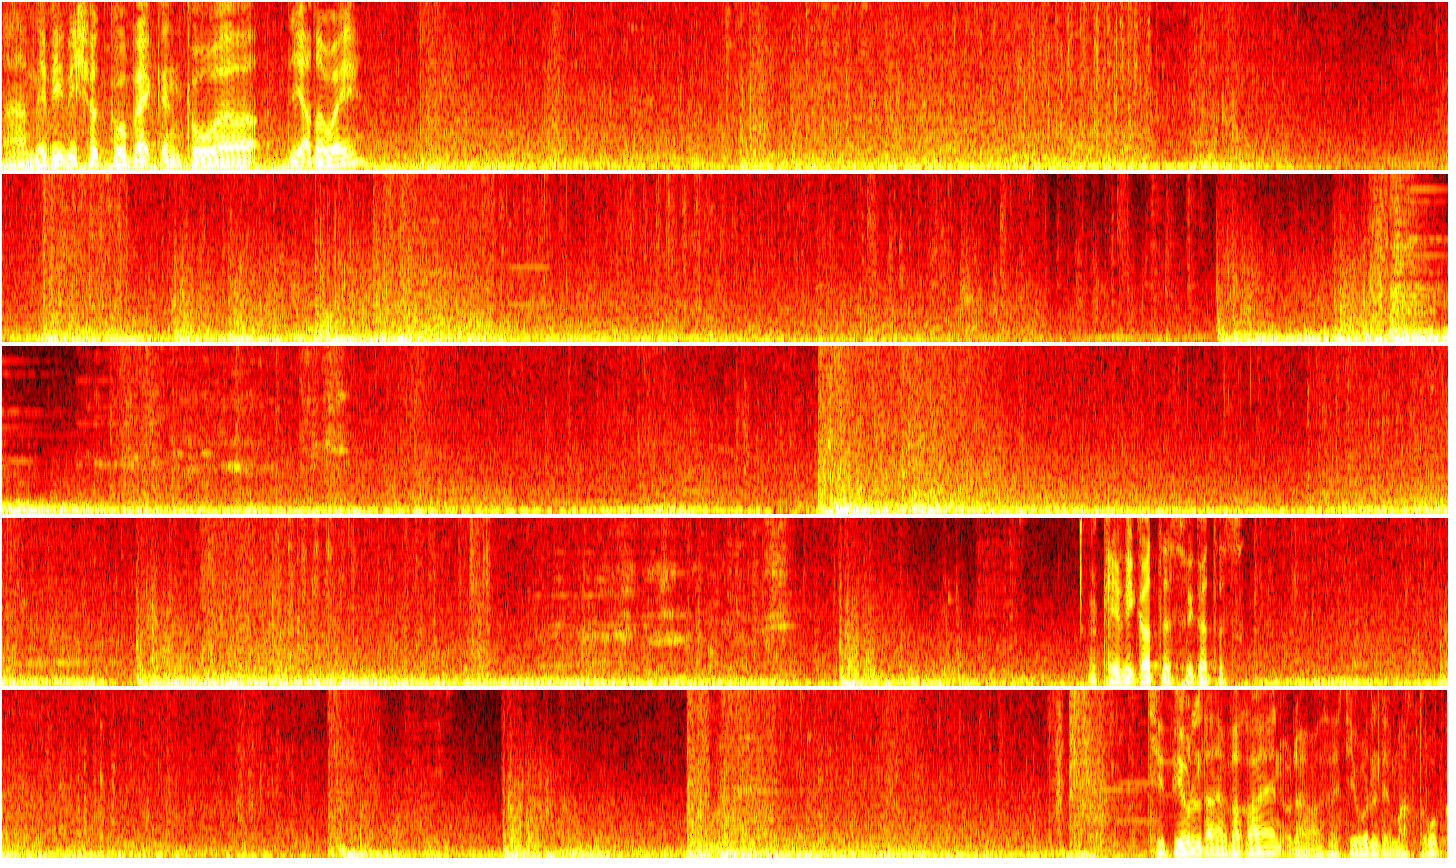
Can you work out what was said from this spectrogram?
Uh, maybe we should go back and go uh, the other way. Okay, we got this, we got this. Typ jodelt einfach rein, oder was heißt jodelt, der macht Druck.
